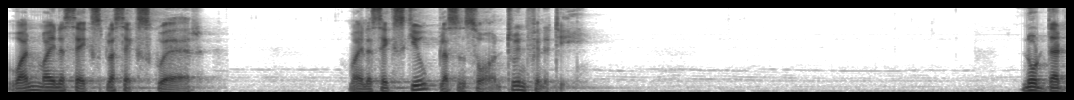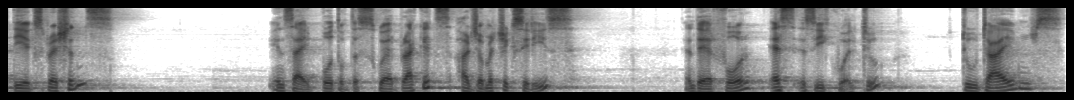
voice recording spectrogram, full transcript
1 minus x plus x square minus x cube plus and so on to infinity. Note that the expressions inside both of the square brackets are geometric series and therefore s is equal to 2 times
